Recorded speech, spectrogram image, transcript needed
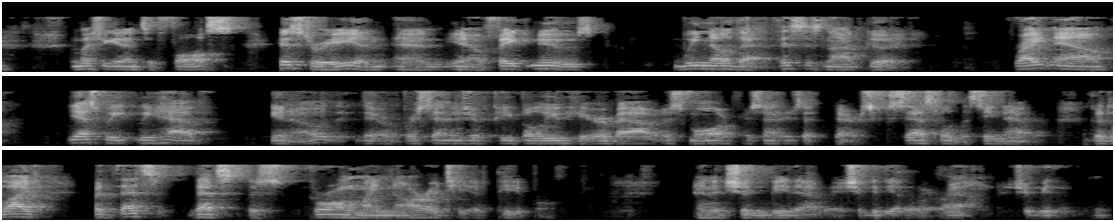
unless you get into false history and, and, you know, fake news, we know that this is not good. Right now, yes, we, we have, you know, there are a percentage of people you hear about, a smaller percentage that, that are successful, that seem to have a good life, but that's, that's the strong minority of people. And it shouldn't be that way. It should be the other way around. It should be the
